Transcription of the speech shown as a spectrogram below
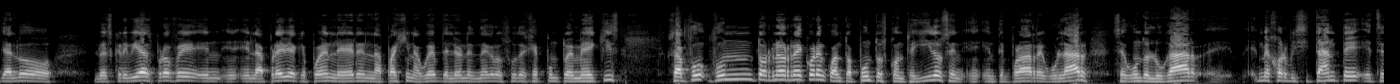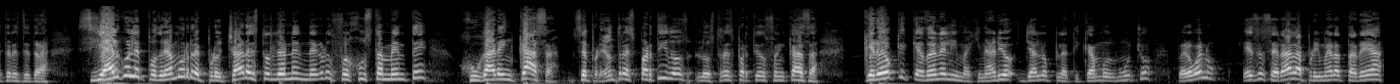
ya, lo, lo escribías, profe, en, la previa que pueden leer en la página web de Leones Negros udg.mx. O sea, fue, un torneo récord en cuanto a puntos conseguidos en, temporada regular, segundo lugar, eh, mejor visitante, etcétera, etcétera. Si algo le podríamos reprochar a estos Leones Negros fue justamente jugar en casa. Se perdieron tres partidos, los tres partidos fue en casa. Creo que quedó en el imaginario, ya lo platicamos mucho, pero bueno, esa será la primera tarea,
